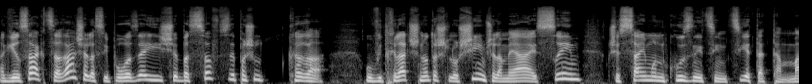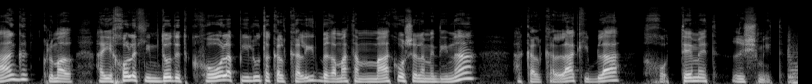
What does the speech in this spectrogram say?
הגרסה הקצרה של הסיפור הזה היא שבסוף זה פשוט קרה. ובתחילת שנות ה-30 של המאה ה-20, כשסיימון קוזנץ המציא את התמ"ג, כלומר היכולת למדוד את כל הפעילות הכלכלית ברמת המקרו של המדינה, הכלכלה קיבלה חותמת רשמית.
